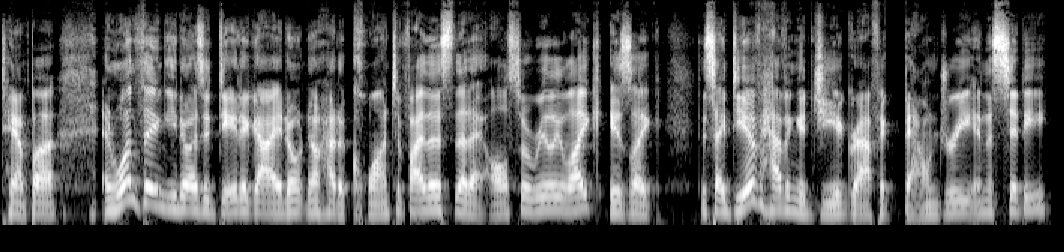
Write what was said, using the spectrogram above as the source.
Tampa. And one thing, you know, as a data guy, I don't know how to quantify this that I also really like is like this idea of having a geographic boundary in a city.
